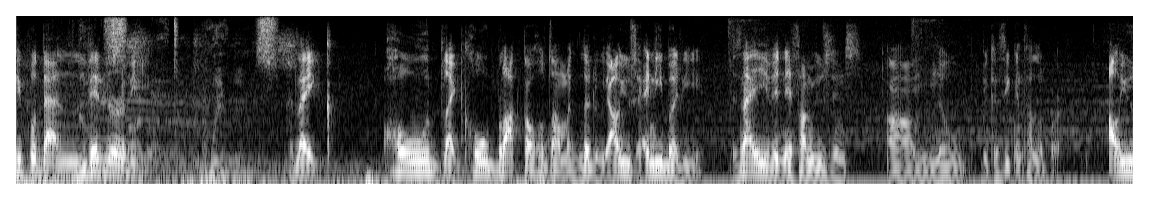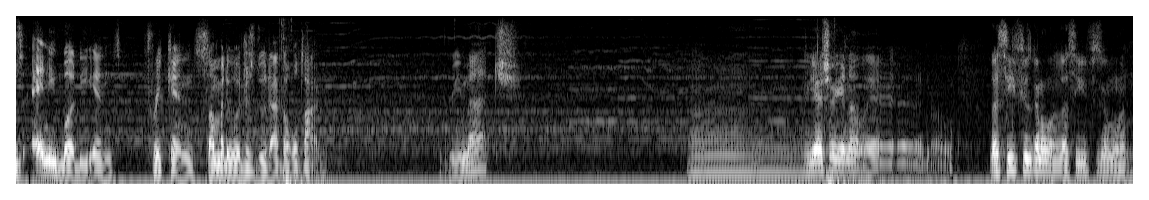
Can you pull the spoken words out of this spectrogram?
People that literally like hold like hold block the whole time like literally i'll use anybody. It's not even if i'm using um noob because he can teleport. I'll use anybody and freaking somebody will just do that the whole time. Rematch? Uh, yeah sure you know, yeah, no. let's see if he's gonna win let's see if he's gonna win.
